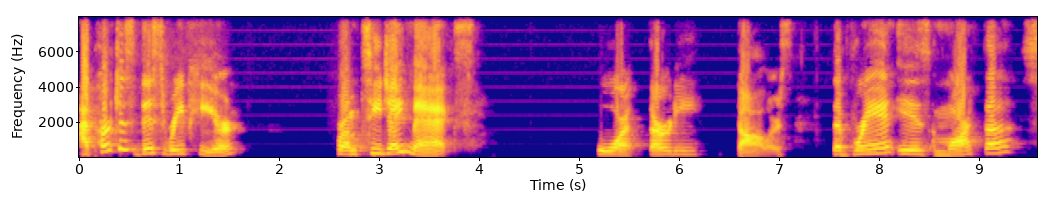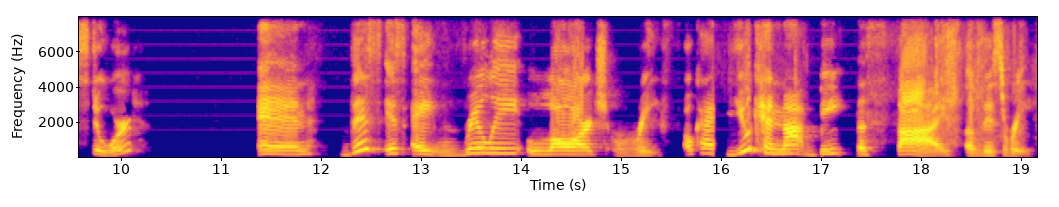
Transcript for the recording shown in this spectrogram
I purchased this wreath here from TJ Maxx for $30. The brand is Martha Stewart and this is a really large wreath, okay? You cannot beat the size of this wreath.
